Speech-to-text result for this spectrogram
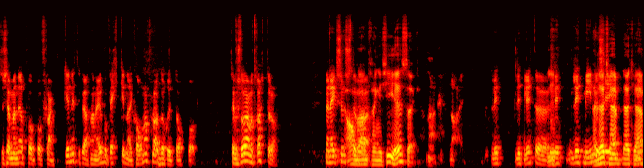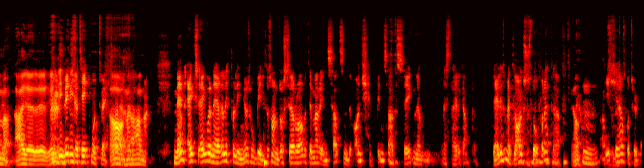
så kommer han ned på, på flanken etter hvert. Han er jo på bekken der i cornerflagget og rydder opp òg. Så jeg forstår han var trøtt, da. Men jeg syns ja, det men han trenger ikke gi seg. Nei. Litt, litt, litt, eh, Litt. litt, minus Nei, det kommer. Det kommer. Nei, det, det, Litt, kritikk mot Vetle. Ja, men han- Men jeg, jeg var nede litt på linja og tok bilder, sånn, da ser du av og til mer innsatsen. Det var en kjempeinnsats egentlig mest hele kampen. Det er liksom et lag som står på dette. her. Mm. Er ikke her for å tulle.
